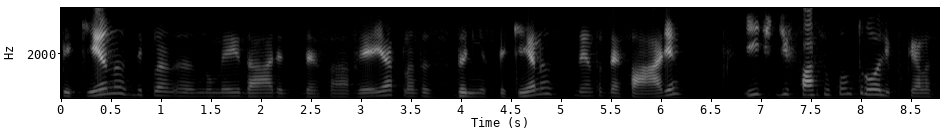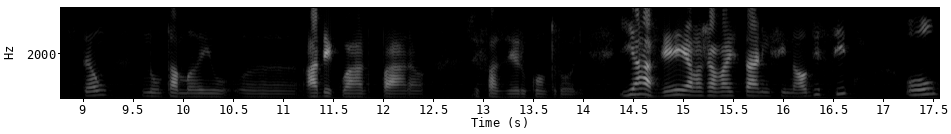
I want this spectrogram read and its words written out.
pequenas de planta, no meio da área dessa aveia, plantas daninhas pequenas dentro dessa área e de fácil controle, porque elas estão num tamanho uh, adequado para se fazer o controle. E a aveia ela já vai estar em final de ciclo ou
